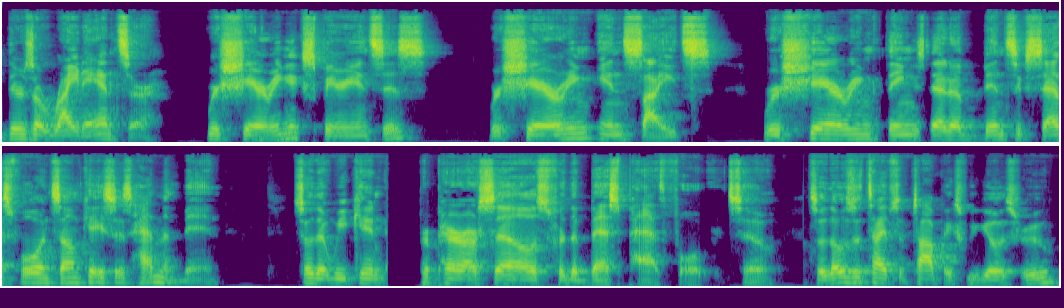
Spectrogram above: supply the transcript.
there's a right answer. We're sharing experiences, we're sharing insights, we're sharing things that have been successful in some cases haven't been so that we can prepare ourselves for the best path forward. So so those are the types of topics we go through.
